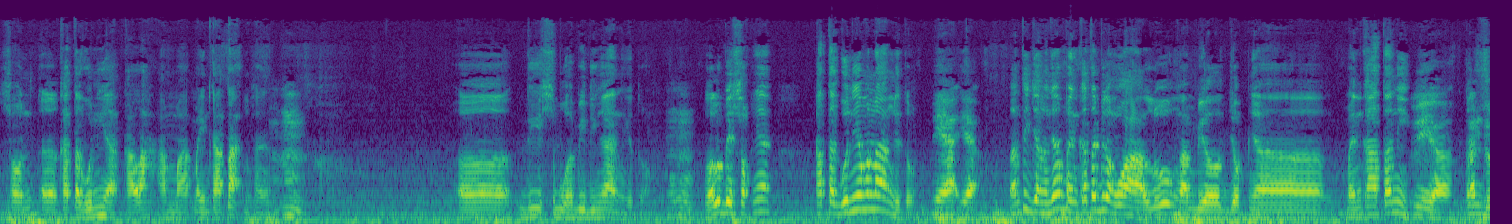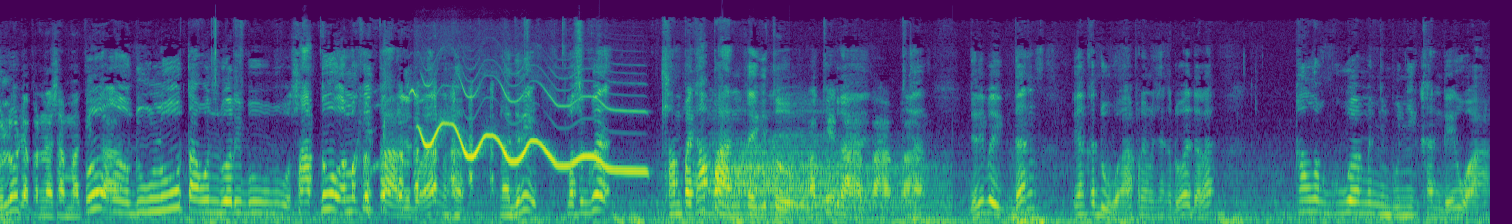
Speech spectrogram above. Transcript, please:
Son, eh, Katagonia kalah sama main kata misalnya Hmm, eh, di sebuah biddingan gitu hmm. lalu besoknya Katagonia menang gitu Iya, iya. nanti jangan-jangan main kata bilang wah lu ngambil jobnya main kata nih Iya, kan dulu udah pernah sama kita. eh, dulu tahun 2001 sama kita gitu kan. Nah, jadi maksud gue sampai kapan kayak gitu? Oke, Itu, Bray. paham, paham, paham. Nah, jadi baik dan yang kedua, premis yang kedua adalah kalau gua menyembunyikan dewa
